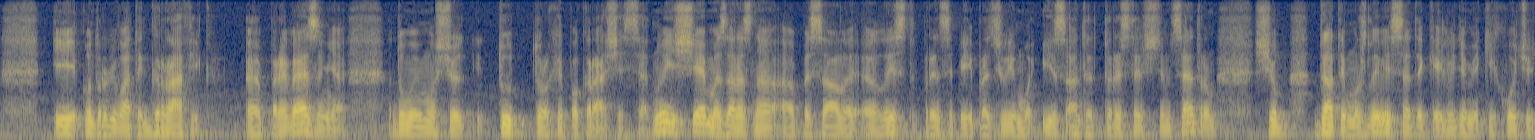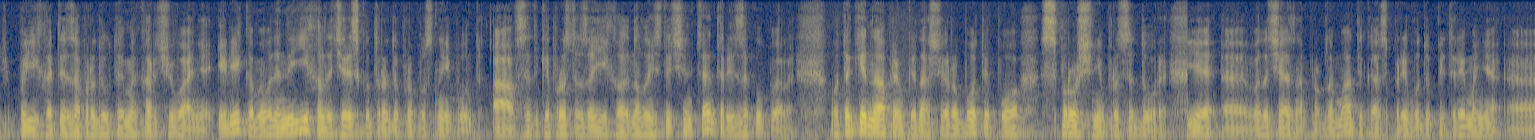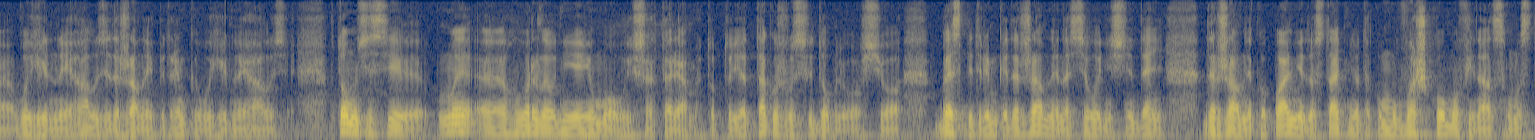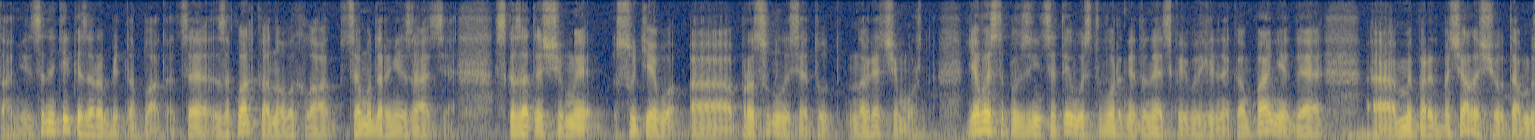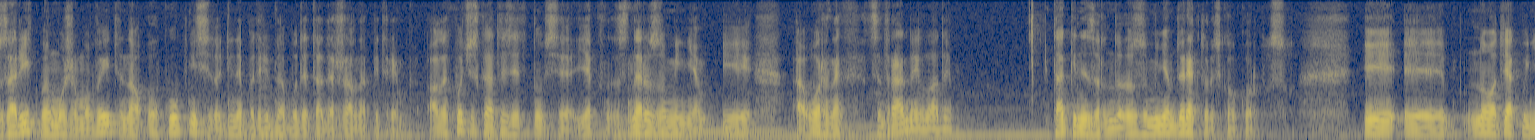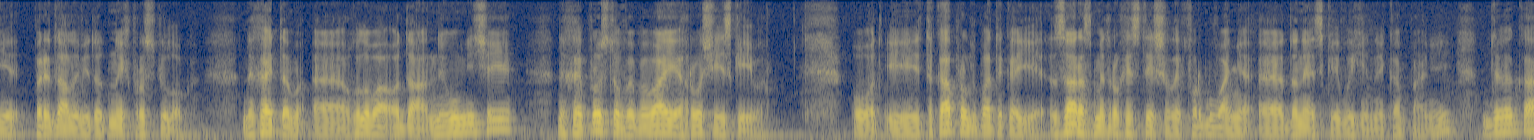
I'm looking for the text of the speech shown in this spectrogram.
і контролювати графік. Е, Перевезення, думаємо, що тут трохи покращиться. Ну і ще ми зараз написали е, лист, в принципі, і працюємо із антитерористичним центром, щоб дати можливість все-таки людям, які хочуть поїхати за продуктами харчування і ліками, вони не їхали через контрольно-пропускний пункт, а все-таки просто заїхали на логістичний центр і закупили. Отакі напрямки нашої роботи по спрощенню процедури. Є е, величезна проблематика з приводу підтримання вугільної галузі, державної підтримки вугільної галузі. В тому числі ми е, говорили однією мовою з шахтарями. Тобто я також усвідомлював, що без підтримки державної на сьогоднішній день державні копальні достатньо такому важкому фінансовому стані. І це не тільки заробітна плата, це закладка нових лад, це модернізація. Сказати, що ми суттєво е, просунулися тут, навряд чи можна. Я виступив з ініціативою створення Донецької вугільної компанії, де е, ми передбачали, що там за рік ми можемо вийти на окупність, і тоді не потрібна буде та державна підтримка. Але хочу сказати, зіткнувся як з нерозумінням і е, органах центральної влади, так і не з нерозумінням директорського корпусу. І, ну, от як мені передали від одних профспілок, нехай там е, голова ОДА не умнічає, нехай просто вибиває гроші із Києва. От і така проблематика є. Зараз ми трохи стишили формування е, Донецької вугільної компанії ДВК,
